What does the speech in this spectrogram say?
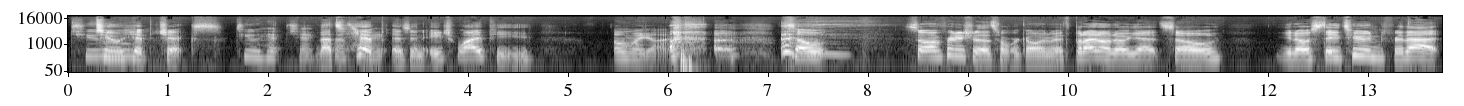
two two hip chicks. two hip chicks. That's, hip right. as in H Y P. Oh my god. So so I'm pretty sure that's what we're going with, but I don't know yet. So, you know, stay tuned for that.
